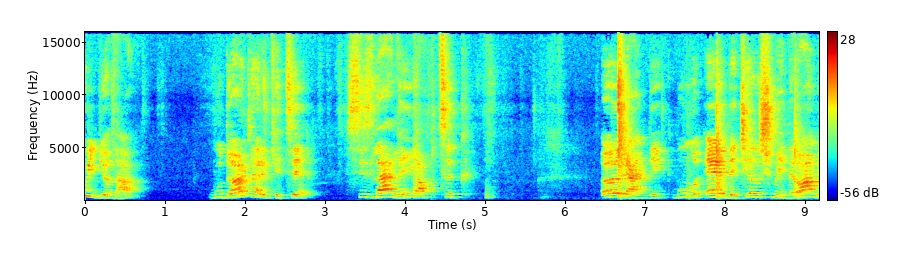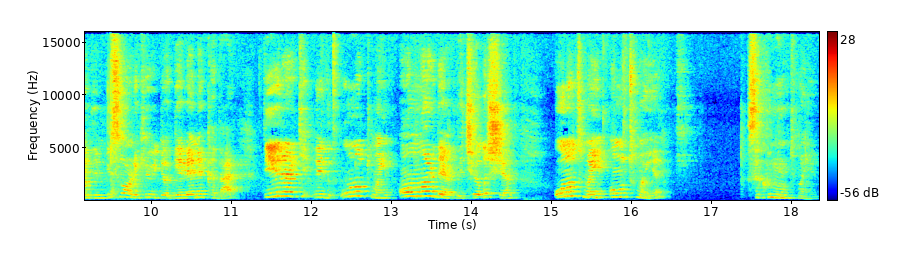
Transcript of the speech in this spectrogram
videoda bu dört hareketi sizlerle yaptık. Öğrendik. Bunu evde çalışmaya devam edin. Bir sonraki video gelene kadar. Diğer hareketleri de unutmayın. Onları da evde çalışın. Unutmayın, unutmayın. Sakın unutmayın.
